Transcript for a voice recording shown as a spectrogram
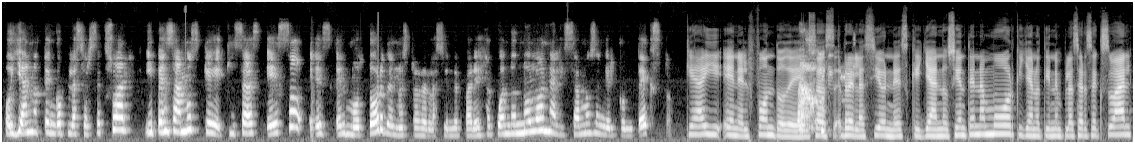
o ya no tengo placer sexual y pensamos que quizás eso es el motor de nuestra relación de pareja cuando no lo analizamos en el contexto. ¿Qué hay en el fondo de esas relaciones que ya no sienten amor, que ya no tienen placer sexual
